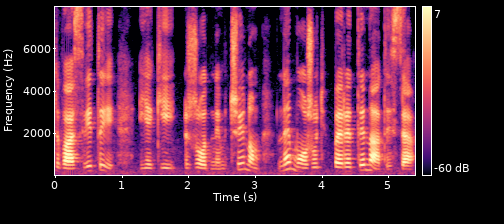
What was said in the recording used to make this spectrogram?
два світи, які жодним чином не можуть перетинатися.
